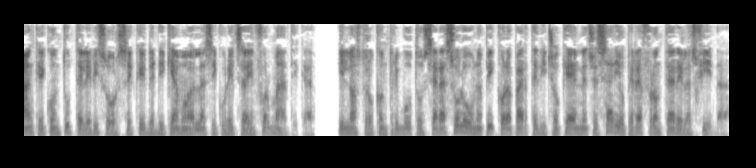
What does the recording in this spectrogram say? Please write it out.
Anche con tutte le risorse che dedichiamo alla sicurezza informatica, il nostro contributo sarà solo una piccola parte di ciò che è necessario per affrontare la sfida.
